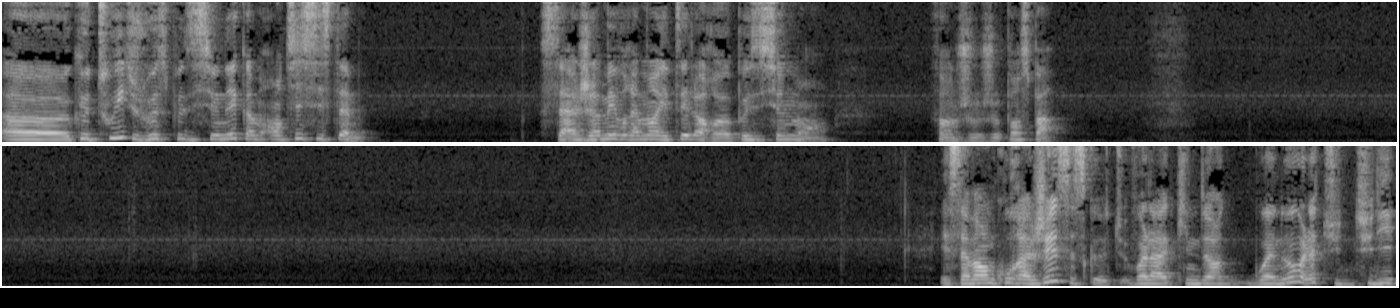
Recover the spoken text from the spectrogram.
euh, que Twitch veut se positionner comme anti-système. Ça a jamais vraiment été leur euh, positionnement. Hein. Enfin, je, je pense pas. Et ça va encourager, c'est ce que, voilà, Kinder Guano, voilà, tu, tu, dis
